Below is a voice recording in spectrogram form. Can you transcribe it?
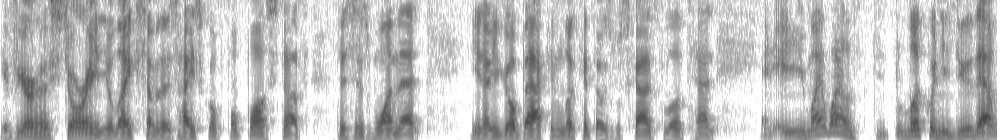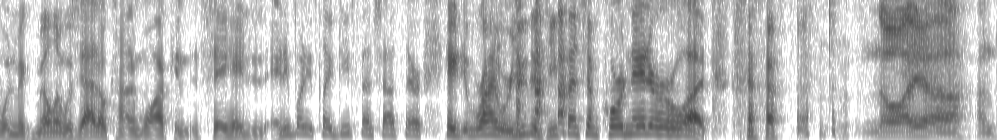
if you're a historian, you like some of this high school football stuff. This is one that, you know, you go back and look at those Wisconsin Little 10. And you might want to look when you do that when McMillan was at Oconomowoc and say, hey, did anybody play defense out there? Hey, Ryan, were you the defensive coordinator or what? no, I uh, I'm,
